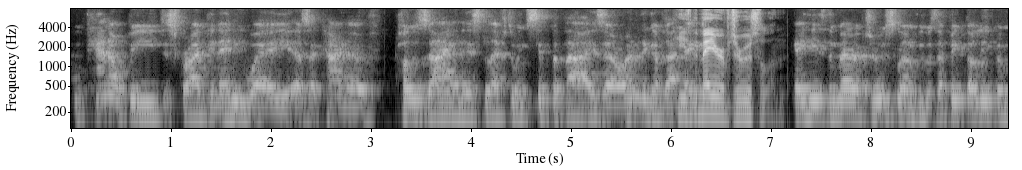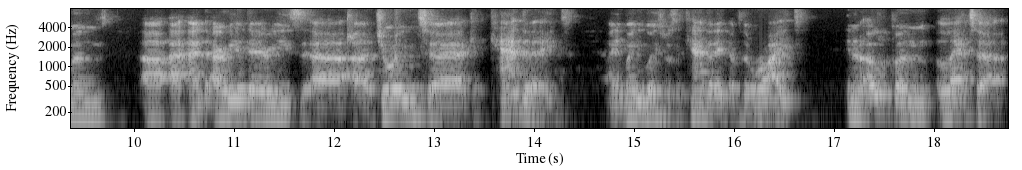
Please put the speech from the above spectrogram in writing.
who cannot be described in any way as a kind of post-Zionist left-wing sympathizer or anything of that He's nature. the mayor of Jerusalem. Okay, he's the mayor of Jerusalem. He was Avigdor Lieberman's uh, and Aryeh Deri's uh, uh, joint uh, candidate, and in many ways was a candidate of the right in an open letter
